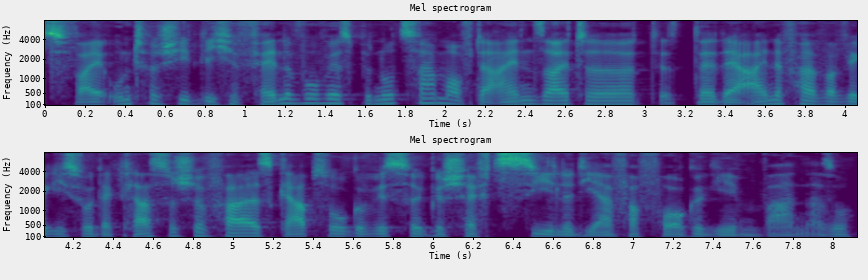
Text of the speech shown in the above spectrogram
zwei unterschiedliche Fälle, wo wir es benutzt haben. Auf der einen Seite, der, der eine Fall war wirklich so der klassische Fall. Es gab so gewisse Geschäftsziele, die einfach vorgegeben waren. Also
